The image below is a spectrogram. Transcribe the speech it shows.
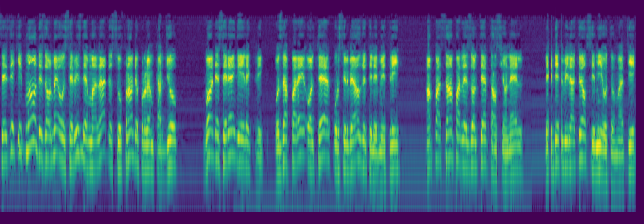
Ces équipements, désormais au service des malades souffrant de problèmes cardio, vont des seringues électriques aux appareils Holter pour surveillance de télémétrie en passant par les holtères tensionnels, les défibrillateurs semi-automatiques,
